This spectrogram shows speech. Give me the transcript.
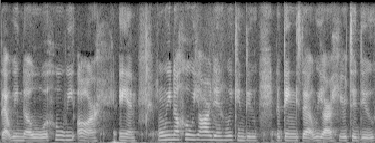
that we know who we are. And when we know who we are, then we can do the things that we are here to do,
